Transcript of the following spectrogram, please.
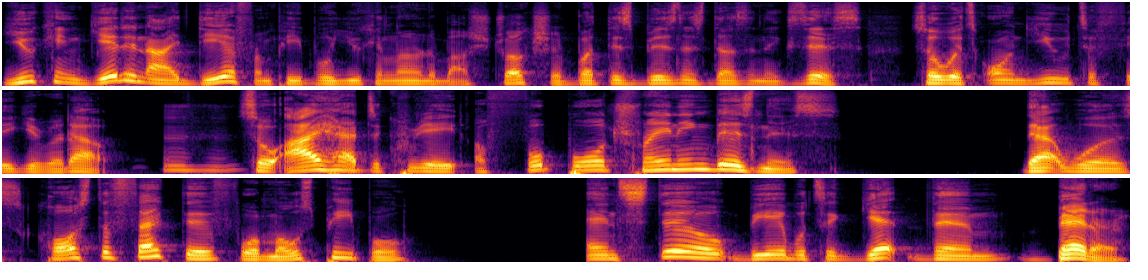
You can get an idea from people, you can learn about structure, but this business doesn't exist. So it's on you to figure it out. Mm-hmm. So I had to create a football training business that was cost effective for most people and still be able to get them better.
